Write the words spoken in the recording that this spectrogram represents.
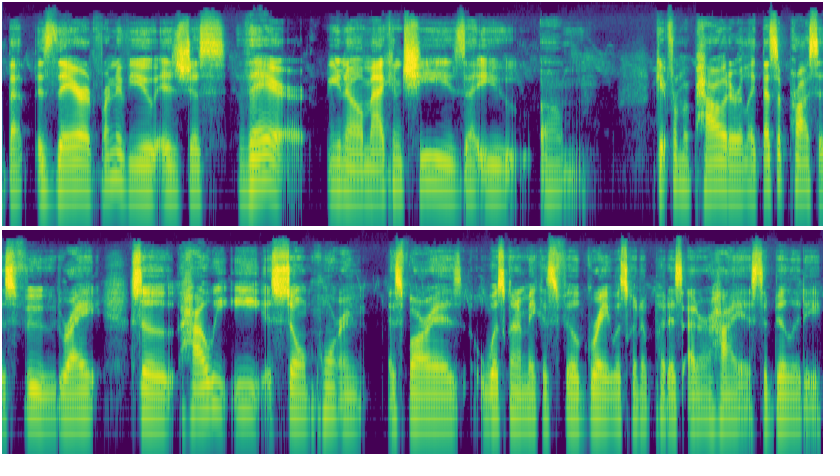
that is there in front of you is just there. You know mac and cheese that you um, get from a powder like that's a processed food right? So how we eat is so important as far as what's going to make us feel great, what's going to put us at our highest ability.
